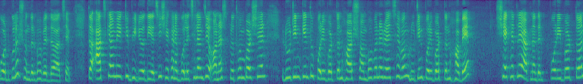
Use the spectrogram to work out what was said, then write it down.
কোডগুলো সুন্দরভাবে দেওয়া আছে। তো আজকে আমি একটি ভিডিও দিয়েছি, সেখানে বলেছিলাম যে অনার্স প্রথম বর্ষের রুটিন কিন্তু পরিবর্তন হওয়ার সম্ভাবনা রয়েছে এবং রুটিন পরিবর্তন হবে। সেক্ষেত্রে আপনাদের পরিবর্তন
